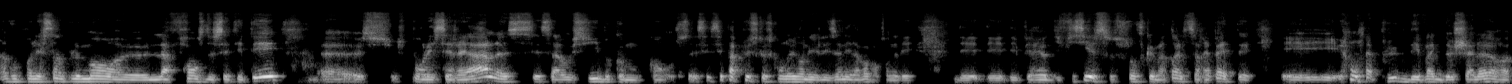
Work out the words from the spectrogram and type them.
Hein, vous prenez simplement euh, la France de cet été, euh, pour les céréales, c'est ça aussi, comme c'est pas plus que ce qu'on a eu dans les, années d'avant quand on a des, des, des, périodes difficiles, sauf que maintenant elles se répètent et, on n'a plus que des vagues de chaleur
